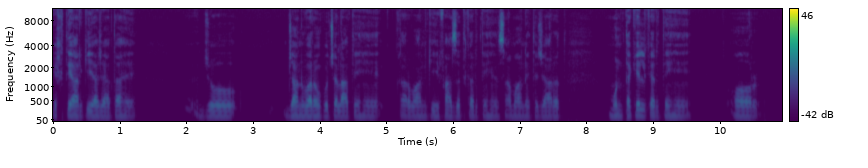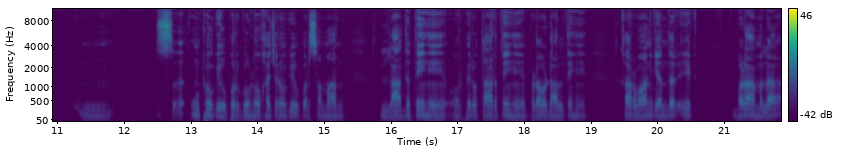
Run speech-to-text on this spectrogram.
اختیار کیا جاتا ہے، جو جانوروں کو چلاتے ہیں، کاروان کی حفاظت کرتے ہیں، سامان تجارت منتقل کرتے ہیں اور اونٹوں کے اوپر، گھوڑوں، خچروں کے اوپر سامان لادتے ہیں اور پھر اتارتے ہیں، پڑاؤ ڈالتے ہیں۔ کاروان کے اندر ایک بڑا عملہ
